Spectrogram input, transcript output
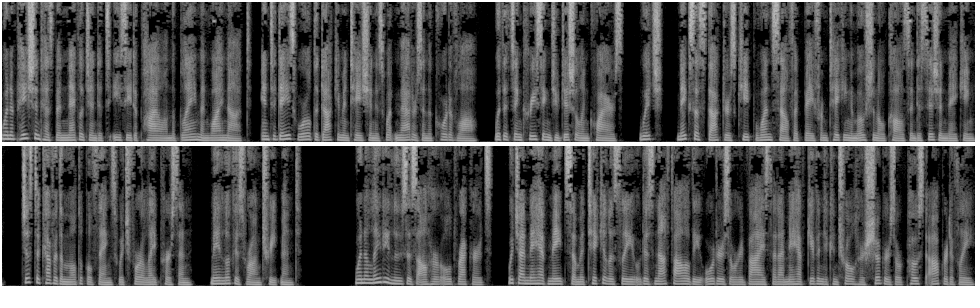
When a patient has been negligent, it's easy to pile on the blame, and why not? In today's world, the documentation is what matters in the court of law, with its increasing judicial inquiries, which makes us doctors keep oneself at bay from taking emotional calls in decision making, just to cover the multiple things which, for a layperson, may look as wrong treatment. When a lady loses all her old records, which I may have made so meticulously or does not follow the orders or advice that I may have given to control her sugars or post operatively,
